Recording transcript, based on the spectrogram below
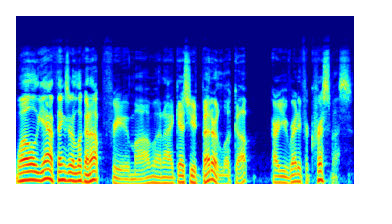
well, yeah, things are looking up for you, Mom, and I guess you'd better look up. Are you ready for Christmas?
